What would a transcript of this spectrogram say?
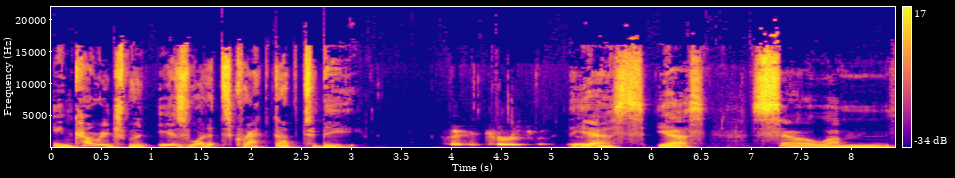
encouragement is what it's cracked up to be. encouragement. Yes, yes. yes. So, um,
